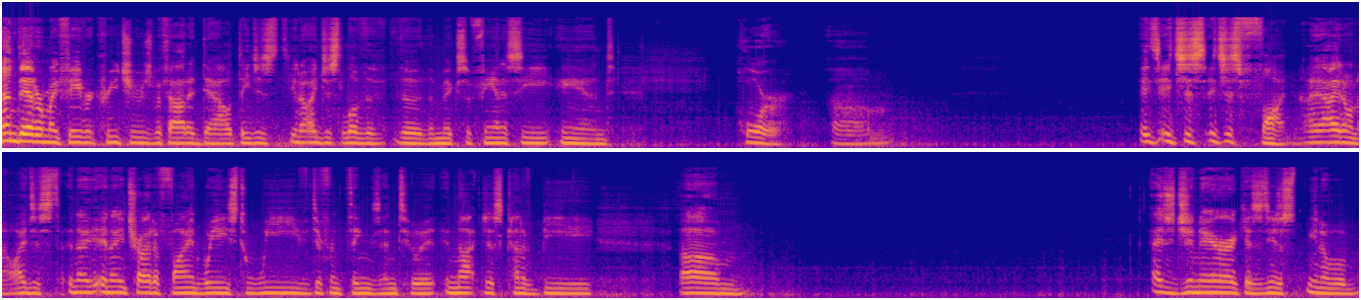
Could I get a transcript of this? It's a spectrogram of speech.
undead are my favorite creatures without a doubt. They just, you know, I just love the the, the mix of fantasy and horror. Um, it's it's just it's just fun. I, I don't know. I just and I and I try to find ways to weave different things into it and not just kind of be um as generic as just you know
